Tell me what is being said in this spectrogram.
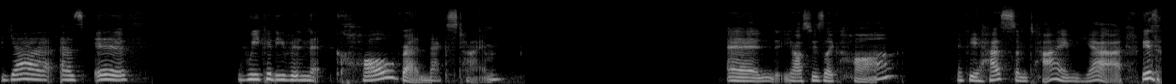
yeah, as if we could even call Ren next time. And Yasu's like, huh? If he has some time, yeah. Because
